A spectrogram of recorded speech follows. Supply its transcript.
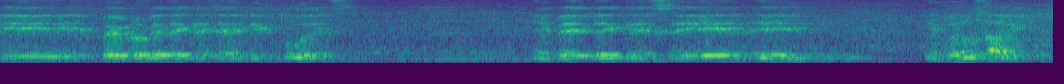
Eh, el pueblo en vez de crecer en virtudes, en vez de crecer en, en buenos hábitos,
